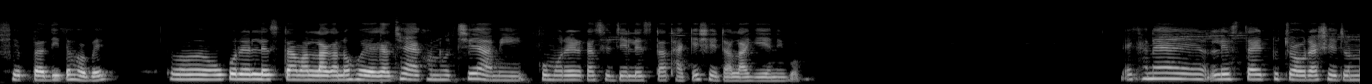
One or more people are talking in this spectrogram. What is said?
শেপটা দিতে হবে। তো উপরের লেসটা আমার লাগানো হয়ে গেছে। এখন হচ্ছে আমি কোমরের কাছে যে লেসটা থাকে সেটা লাগিয়ে নিব। এখানে লেসটা একটু চওড়া সেই জন্য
